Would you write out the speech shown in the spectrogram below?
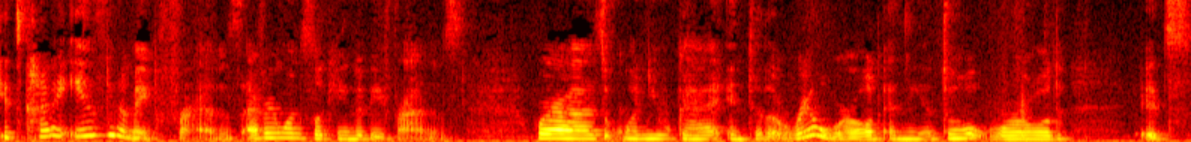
it's kind of easy to make friends. Everyone's looking to be friends Whereas when you get into the real world and the adult world, it's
